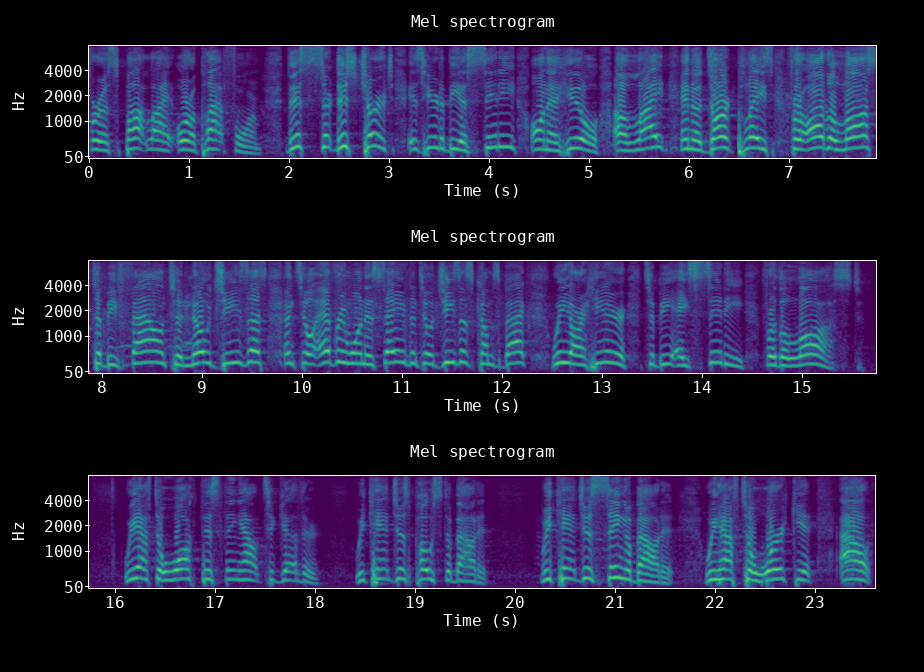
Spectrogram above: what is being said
for a spotlight or a platform. This, this church is here to be a city on a hill, a light in a dark place for all the lost to be found, to know Jesus until everyone is saved, until Jesus comes back. We are here to be a city for the lost. We have to walk this thing out together. We can't just post about it. We can't just sing about it. We have to work it out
